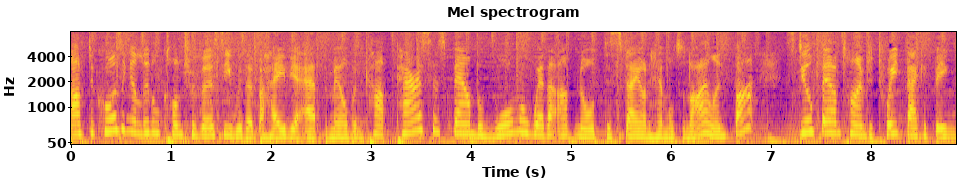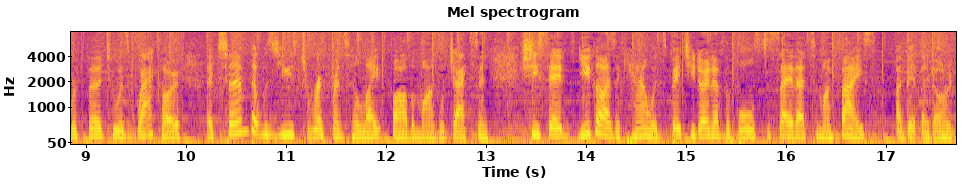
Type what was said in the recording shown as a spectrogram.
After causing a little controversy with her behaviour at the Melbourne Cup, Paris has found the warmer weather up north to stay on Hamilton Island, but still found time to tweet back at being referred to as wacko, a term that was used to reference her late father, Michael Jackson. She said, You guys are cowards. Bet you don't have the balls to say that to my face. I bet they don't.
